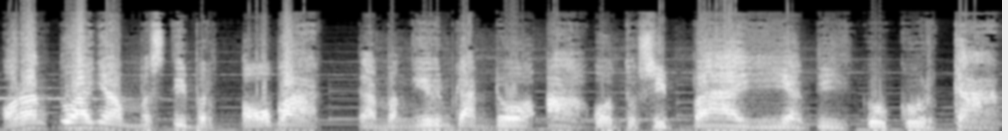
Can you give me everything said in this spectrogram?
Orang tuanya mesti bertobat dan mengirimkan doa untuk si bayi yang digugurkan.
